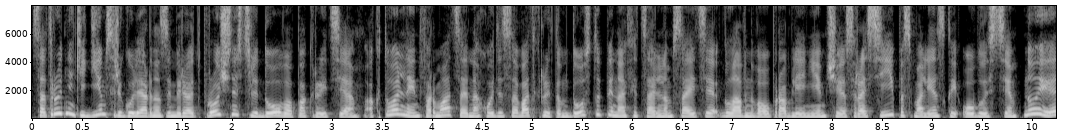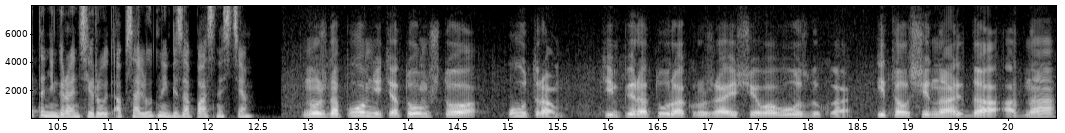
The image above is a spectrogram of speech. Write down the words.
Сотрудники ГИМС регулярно замеряют прочность ледового покрытия. Актуальная информация находится в открытом доступе на официальном сайте Главного управления МЧС России по Смоленской области. Но и это не гарантирует абсолютной безопасности. Нужно помнить о том, что утром температура окружающего воздуха и толщина льда одна,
